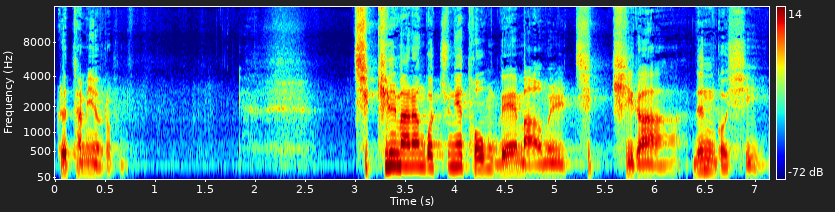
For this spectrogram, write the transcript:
그렇다면 여러분, 지킬 만한 것 중에 더욱 내 마음을 지키라는 것이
